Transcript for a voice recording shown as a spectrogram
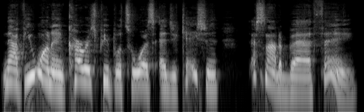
Now, if you want to encourage people towards education, that's not a bad thing.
